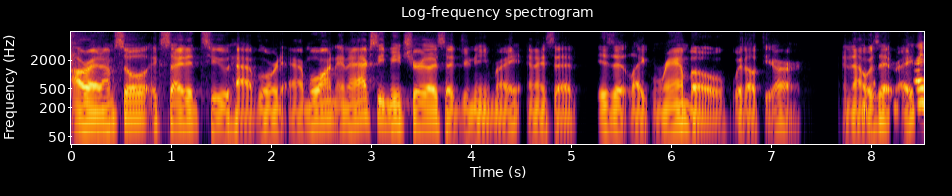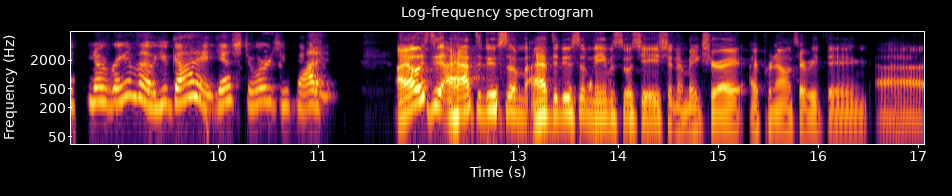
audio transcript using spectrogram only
All right, I'm so excited to have Lauren Ambeau on, and I actually made sure that I said your name right, and I said, "Is it like Rambo without the R?" And that was it, right? You know, Rambo, you got it. Yes, George, you got it. I always do. I have to do some. I have to do some name association to make sure I, I pronounce everything uh,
